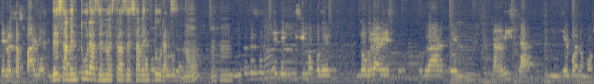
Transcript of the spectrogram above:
de nuestras fallas. Desaventuras, de nuestras desaventuras, ¿no? Entonces es, bellísimo poder lograr esto, lograr la risa y el buen humor,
